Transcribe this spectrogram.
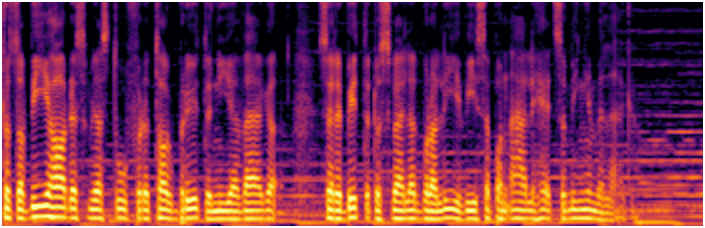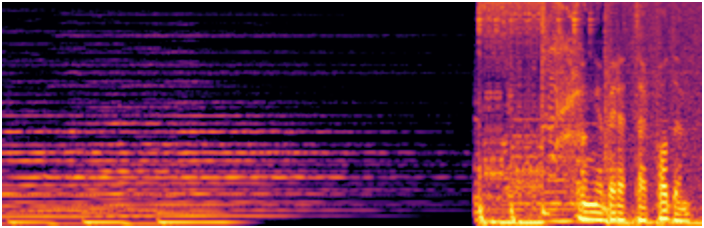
Trots att vi har det som gör storföretag bryter nya vägar så är det bittert att svälja att våra liv visar på en ärlighet som ingen vill äga. Unga berättar-podden.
